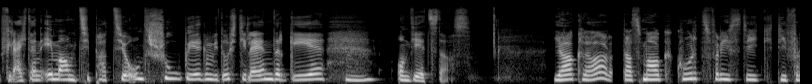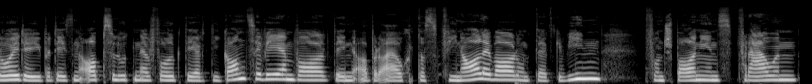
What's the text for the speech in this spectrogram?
vielleicht ein Emanzipationsschub irgendwie durch die Länder gehe. Mhm. Und jetzt das. Ja, klar. Das mag kurzfristig die Freude über diesen absoluten Erfolg, der die ganze WM war, den aber auch das Finale war und der Gewinn von Spaniens Frauen,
